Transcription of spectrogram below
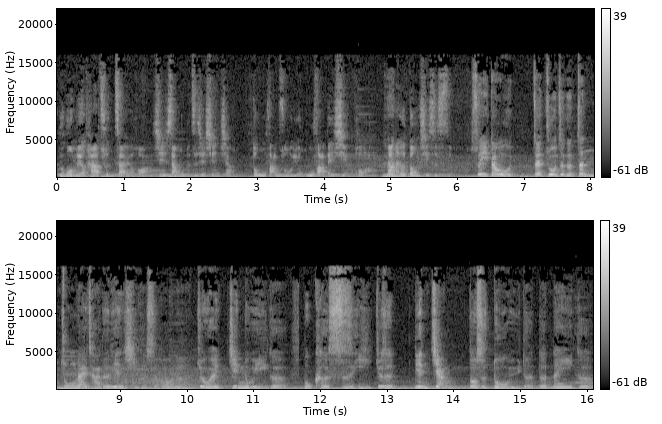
如果没有它的存在的话，事实上我们这些现象都无法作用，无法被显化。那那个东西是什么？所以当我在做这个珍珠奶茶的练习的时候呢，就会进入一个不可思议，就是连讲都是多余的的那一个，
